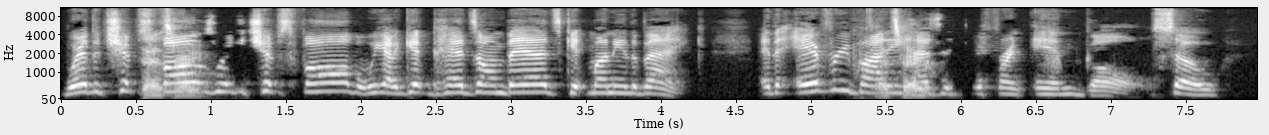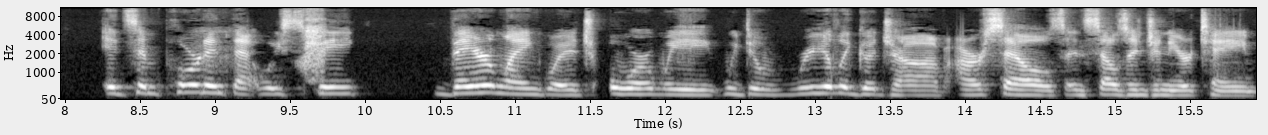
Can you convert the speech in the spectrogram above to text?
Where the chips That's fall right. is where the chips fall, but we got to get heads on beds, get money in the bank. And everybody right. has a different end goal. So it's important that we speak their language or we we do a really good job our sales and sales engineer team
